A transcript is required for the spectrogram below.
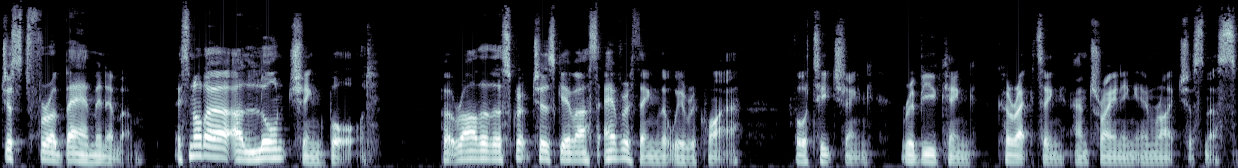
just for a bare minimum. It's not a, a launching board but rather the scriptures give us everything that we require for teaching, rebuking, correcting, and training in righteousness.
